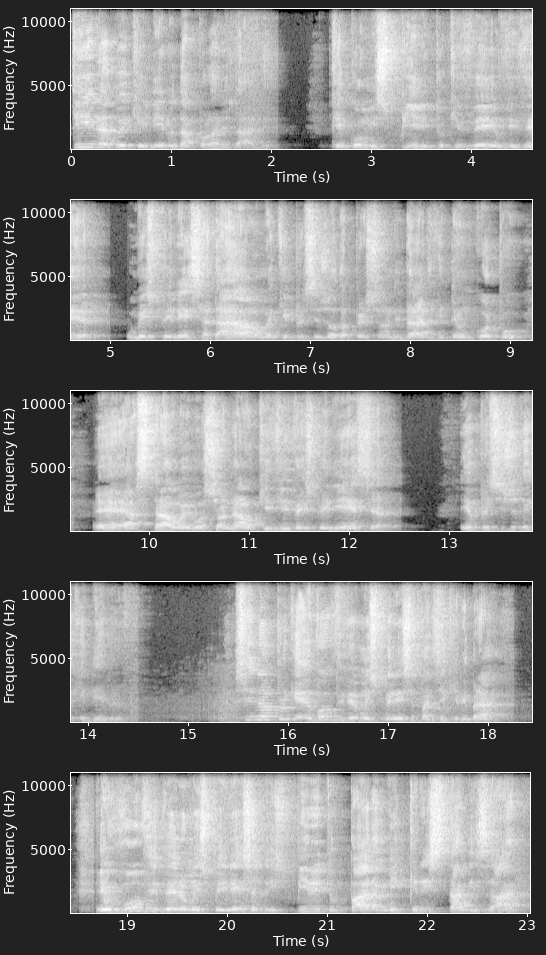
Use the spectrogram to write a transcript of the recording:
tira do equilíbrio da polaridade. Porque, como espírito que veio viver uma experiência da alma, que precisou da personalidade, que tem um corpo é, astral ou emocional que vive a experiência, eu preciso do equilíbrio. Senão, porque eu vou viver uma experiência para desequilibrar? Eu vou viver uma experiência do espírito para me cristalizar?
